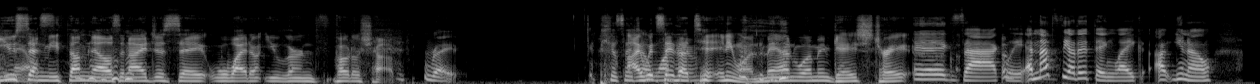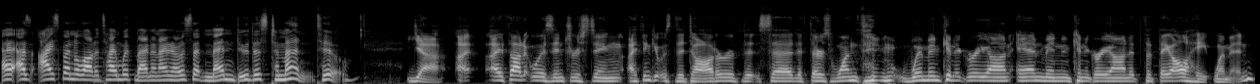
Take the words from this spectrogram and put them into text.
you send me thumbnails and I just say, "Well, why don't you learn Photoshop?" Right. Because I, don't would say want that to anyone, man, woman, gay, straight. Exactly. And that's the other thing. Like, uh, you know, I- as I spend a lot of time with men, and I notice that men do this to men too. Yeah, I, I thought it was interesting. I think it was the daughter that said if there's one thing women can agree on and men can agree on, it's that they all hate women.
